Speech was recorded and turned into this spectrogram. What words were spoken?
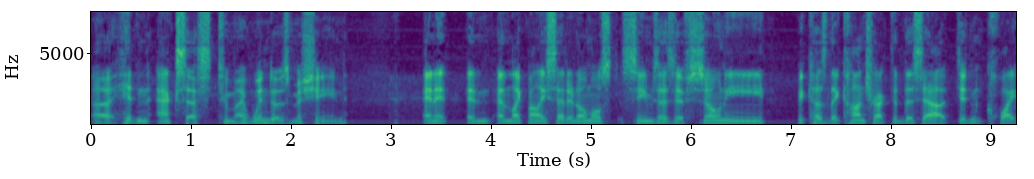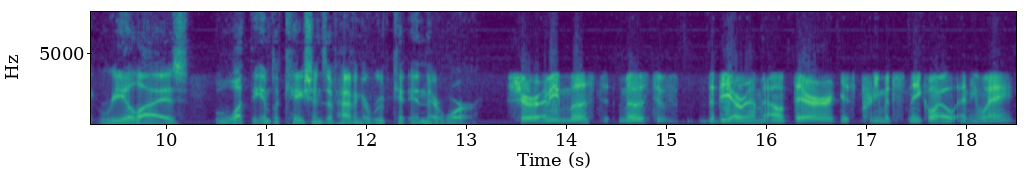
uh, hidden access to my windows machine and it and and like molly said it almost seems as if sony because they contracted this out, didn't quite realize what the implications of having a rootkit in there were. Sure. I mean, most most of the DRM out there is pretty much snake oil anyway.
